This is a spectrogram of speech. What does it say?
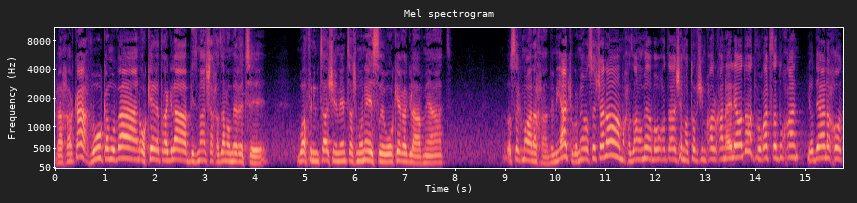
ואחר כך, והוא כמובן עוקר את רגליו בזמן שהחזן אומר את זה, הוא אף נמצא שמאמצע שמונה עשרה הוא עוקר רגליו מעט, עושה כמו ההלכה, ומיד כשהוא גומר עושה שלום, החזן אומר ברוך אתה השם הטוב שמך ולך נאה להודות, והוא רץ לדוכן, יודע הלכות,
